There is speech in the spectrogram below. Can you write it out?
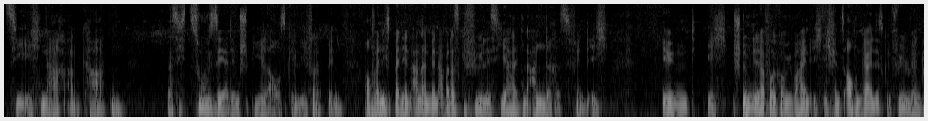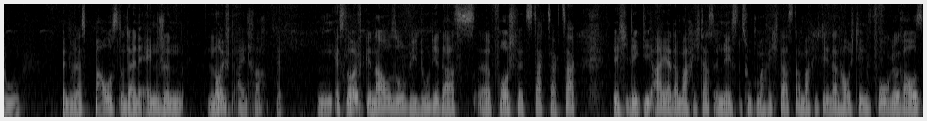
ziehe ich nach an Karten. Dass ich zu sehr dem Spiel ausgeliefert bin. Auch wenn ich es bei den anderen bin. Aber das Gefühl ist hier halt ein anderes, finde ich. Und ich stimme dir da vollkommen überein. Ich, ich finde es auch ein geiles Gefühl, wenn du, wenn du das baust und deine Engine läuft einfach. Es läuft genau so, wie du dir das äh, vorstellst. Zack, zack, zack. Ich lege die Eier, dann mache ich das. Im nächsten Zug mache ich das, dann mache ich den, dann haue ich den Vogel raus.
